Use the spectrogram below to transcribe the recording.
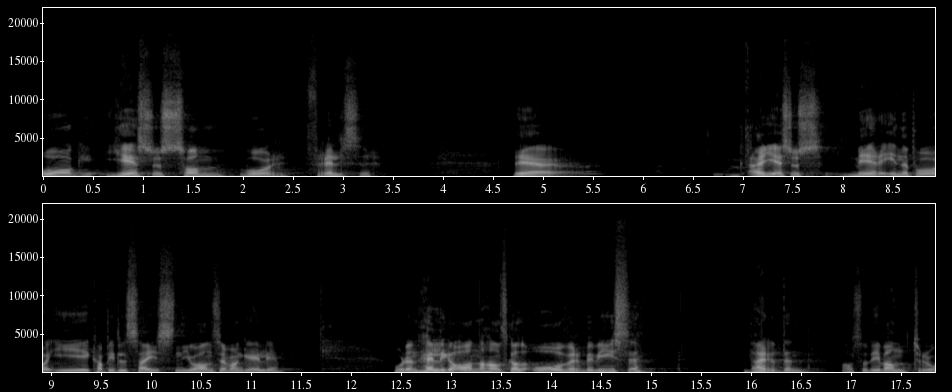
og Jesus som vår frelser. Det er Jesus mer inne på i kapittel 16 i Johannesevangeliet, hvor Den hellige ånd han skal overbevise verden, altså de vantro,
